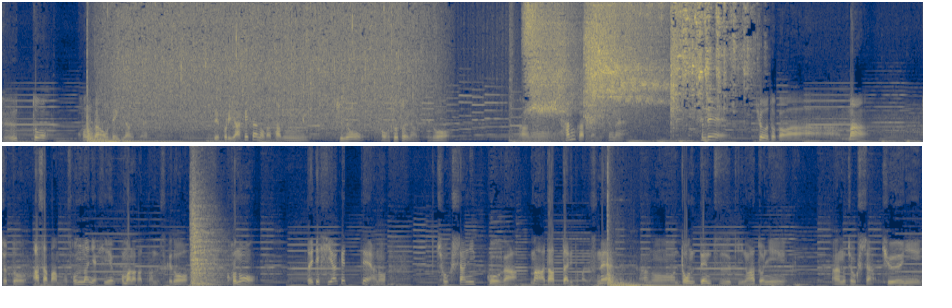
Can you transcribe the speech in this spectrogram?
ずっとこんなお天気なんですね。でこれ焼けたのが多分昨日か一昨日なんですけどあの寒かったんですよね。で今日とかはまあちょっと朝晩もそんなには冷え込まなかったんですけどこの大体日焼けってあの直射日光が、まあ、当たったりとかですね。あの曇天続きの後にあの直射急に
